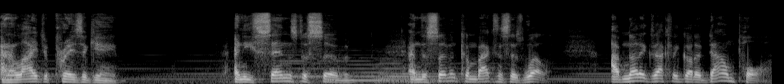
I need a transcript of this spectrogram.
And Elijah prays again. And he sends the servant. And the servant comes back and says, Well, I've not exactly got a downpour,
